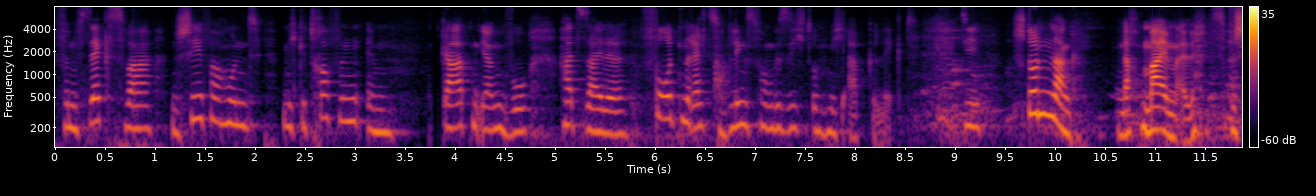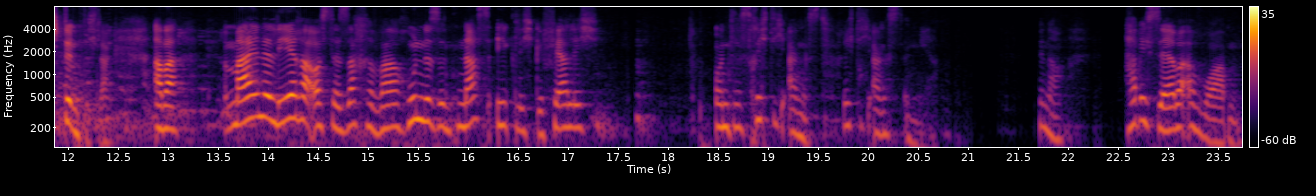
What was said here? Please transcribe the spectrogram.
fünf, sechs war, ein Schäferhund, mich getroffen im Garten irgendwo, hat seine Pfoten rechts und links vom Gesicht und mich abgeleckt. Die stundenlang, nach meinem Erlebnis, bestimmt nicht lang, aber meine Lehre aus der Sache war, Hunde sind nass, eklig, gefährlich und es ist richtig Angst, richtig Angst in mir. Genau. Habe ich selber erworben.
